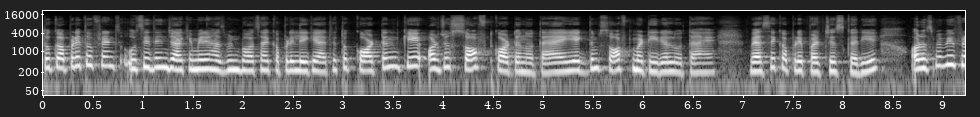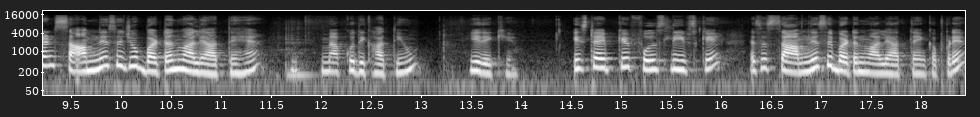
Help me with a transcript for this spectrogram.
तो कपड़े तो फ्रेंड्स उसी दिन जाके मेरे हस्बैंड बहुत सारे कपड़े लेके आए थे तो कॉटन के और जो सॉफ्ट कॉटन होता है ये एकदम सॉफ्ट मटेरियल होता है वैसे कपड़े परचेस करिए और उसमें भी फ्रेंड्स सामने से जो बटन वाले आते हैं मैं आपको दिखाती हूँ ये देखिए, इस टाइप के फुल स्लीव्स के ऐसे सामने से बटन वाले आते हैं कपड़े।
